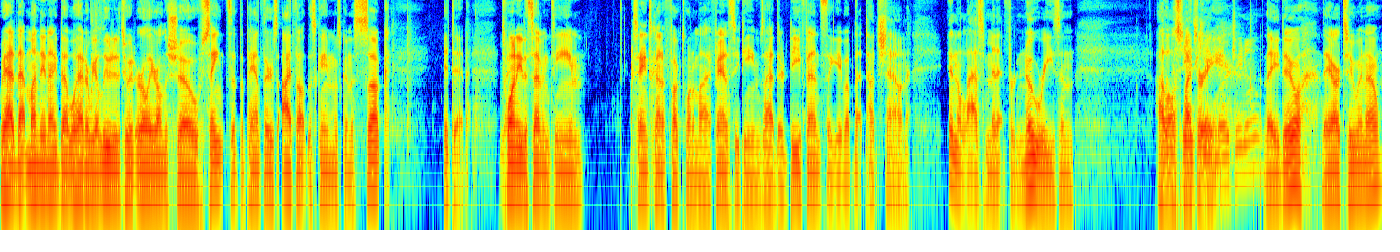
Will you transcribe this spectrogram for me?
We had that Monday night doubleheader. We alluded to it earlier on the show. Saints at the Panthers. I thought this game was gonna suck. It did. Twenty to seventeen. Saints kind of fucked one of my fantasy teams. I had their defense. They gave up that touchdown in the last minute for no reason. I lost by three. on. They do. They are 2 and 0.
